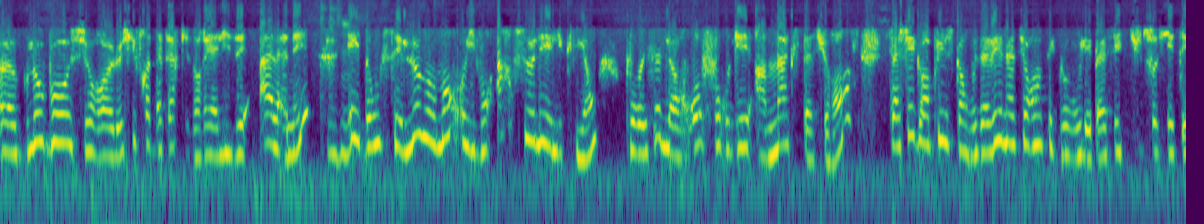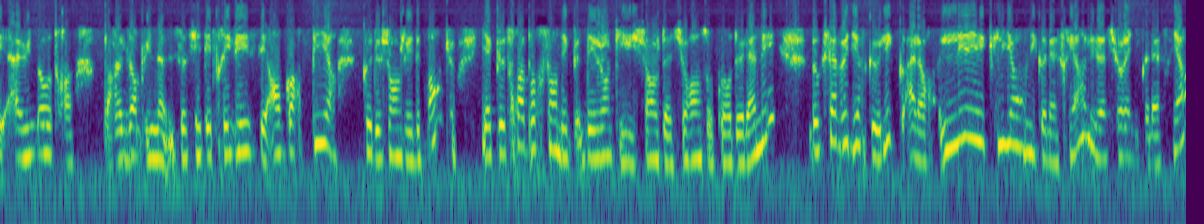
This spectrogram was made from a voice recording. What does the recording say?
euh, globaux sur euh, le chiffre d'affaires qu'ils ont réalisé à l'année. Mhm. Et donc, c'est le moment où ils vont les clients pour essayer de leur refourguer un max d'assurance. Sachez qu'en plus, quand vous avez une assurance et que vous voulez passer d'une société à une autre, par exemple une société privée, c'est encore pire que de changer de banque. Il n'y a que 3% des, des gens qui changent d'assurance au cours de l'année. Donc, ça veut dire que les, alors, les clients n'y connaissent rien, les assurés n'y connaissent rien.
